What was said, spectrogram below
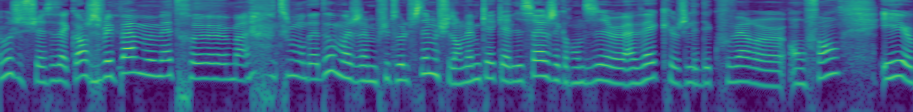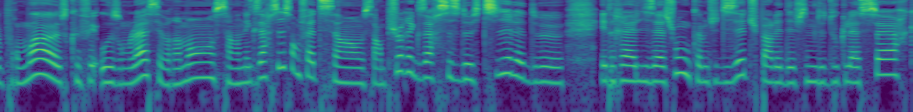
Moi, je suis assez d'accord. Je vais pas me mettre euh, tout le monde à dos. Moi, j'aime plutôt le film. Je suis dans le même cas qu'Alicia. J'ai grandi euh, avec. Je l'ai découvert euh, enfant. Et pour moi, ce que fait Ozon là, c'est vraiment, c'est un exercice en fait. C'est un, c'est un pur exercice de style et de, et de réalisation. Où, comme tu disais, tu parlais des films de Douglas Sirk.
